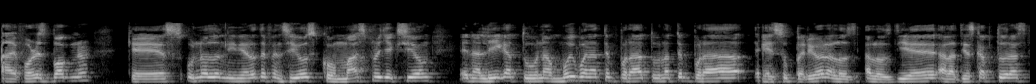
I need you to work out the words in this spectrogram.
a DeForest Buckner que es uno de los linieros defensivos con más proyección en la liga, tuvo una muy buena temporada, tuvo una temporada eh, superior a los a los 10 a las 10 capturas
